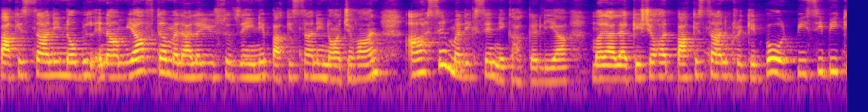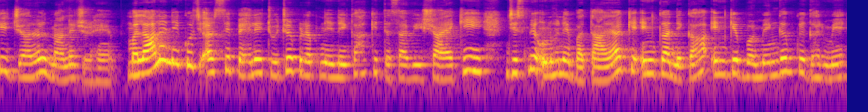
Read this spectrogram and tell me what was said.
पाकिस्तानी नोबल इनाम याफ्ता मलाला यूसुफजई ने पाकिस्तानी नौजवान आसिर मलिक से निकाह कर लिया। मलाला के शोहर पाकिस्तान क्रिकेट बोर्ड पीसीबी के जनरल मैनेजर हैं। मलाला ने कुछ अरसे पहले ट्विटर पर अपने निकाह की तस्वीर शाया की, जिसमें उन्होंने बताया कि इनका निकाह इनके बर्मिंगम के घर में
